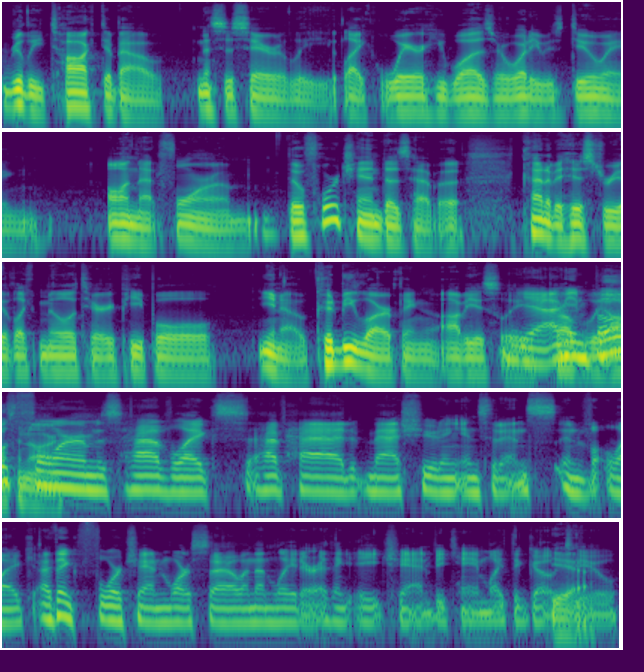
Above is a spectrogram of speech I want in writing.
really talked about necessarily like where he was or what he was doing on that forum. Though 4chan does have a kind of a history of like military people you know, could be LARPing, obviously. Yeah, I mean both often are. have like have had mass shooting incidents in like I think 4chan more so, and then later I think 8chan became like the go-to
